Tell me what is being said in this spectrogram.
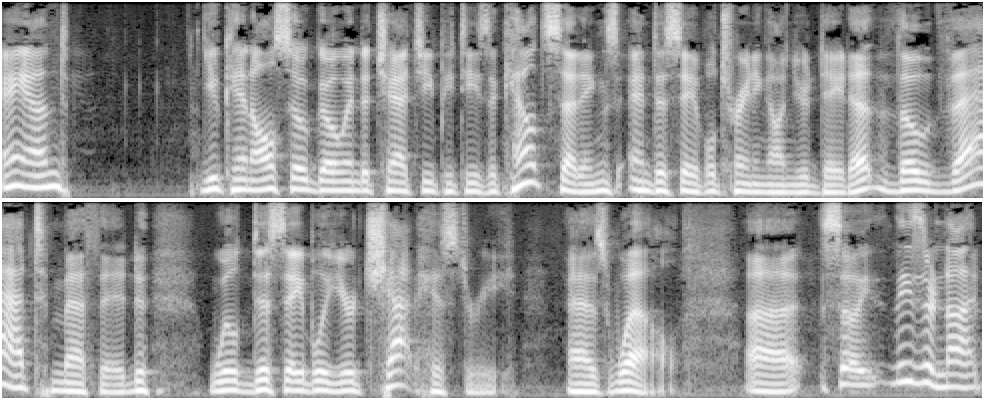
And you can also go into ChatGPT's account settings and disable training on your data, though that method will disable your chat history as well. Uh, so these are not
